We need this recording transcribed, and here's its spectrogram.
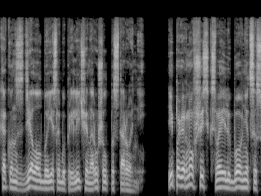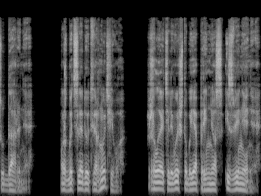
как он сделал бы, если бы приличие нарушил посторонний. И, повернувшись к своей любовнице, сударыня, может быть, следует вернуть его? Желаете ли вы, чтобы я принес извинения?»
